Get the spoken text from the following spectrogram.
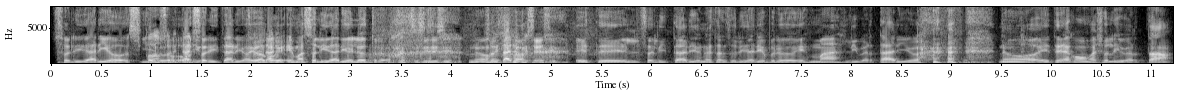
Solidarios y, o- solitario. solitario, ahí va, Solitario. porque es más solidario el otro. Sí, sí, sí. sí. No. Solitario quise decir. Este, el solitario no es tan solidario, pero es más libertario. no, eh, te da como mayor libertad,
